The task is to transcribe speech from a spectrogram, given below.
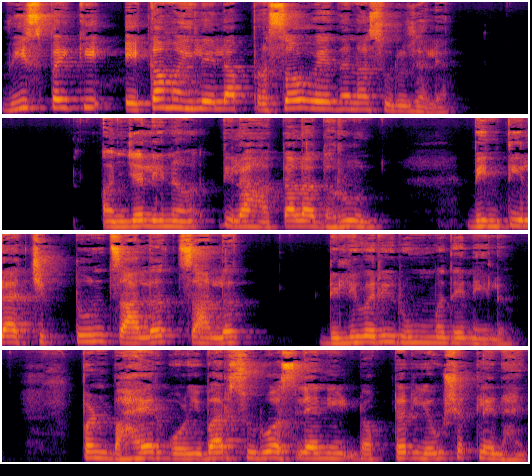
वीसपैकी एका महिलेला प्रसव वेदना सुरू झाल्या. अंजलीनं तिला हाताला धरून भिंतीला चिकटून चालत चालत डिलिव्हरी रूममध्ये नेलं. पण बाहेर गोळीबार सुरू असल्याने डॉक्टर येऊ शकले नाहीत.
